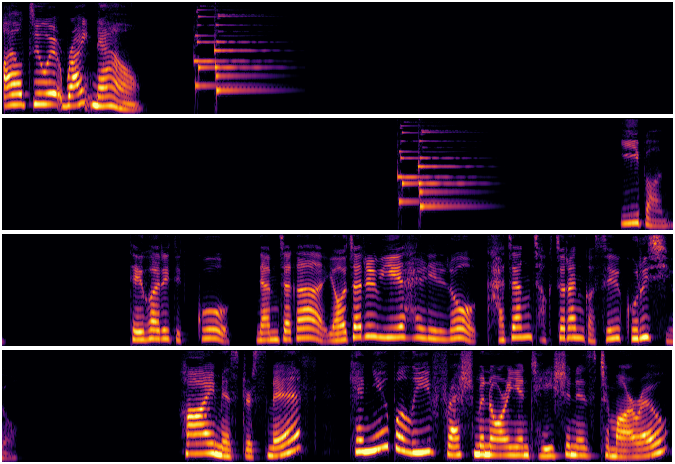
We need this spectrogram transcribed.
I'll do it right now. 이 번 대화를 듣고 남자가 여자를 위해 할 일로 가장 적절한 것을 고르시오. Hi, Mr. Smith. Can you believe freshman orientation is tomorrow?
